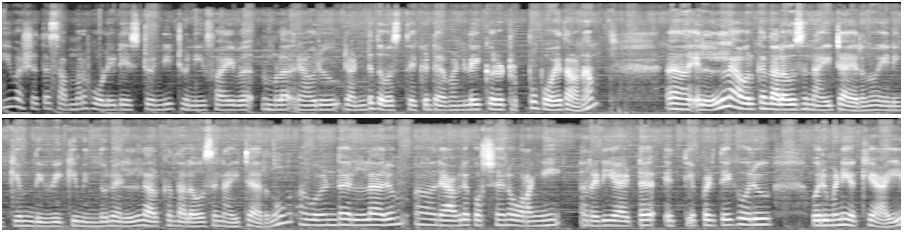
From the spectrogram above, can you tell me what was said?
ഈ വർഷത്തെ summer holidays twenty twenty five നമ്മൾ ഒരു രണ്ട് ദിവസത്തേക്ക് ഡെവണിലേക്ക് ഒരു ട്രിപ്പ് പോയതാണ്. എല്ലാവർക്കും തലേദിവസം നൈറ്റ് ആയിരുന്നു. എനിക്കും ദിവ്യയ്ക്കും ഇന്ദുനും എല്ലാവർക്കും തലേദിവസം നൈറ്റ് ആയിരുന്നു. അതുകൊണ്ട് എല്ലാവരും രാവിലെ കുറച്ച് നേരം ഉറങ്ങി റെഡിയായിട്ട് എത്തിയപ്പോഴത്തേക്ക് ഒരു ഒരു മണിയൊക്കെ ആയി.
